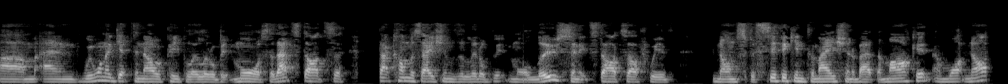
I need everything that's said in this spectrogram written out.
Um, and we want to get to know people a little bit more. So that starts, that conversation's a little bit more loose and it starts off with non-specific information about the market and whatnot.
